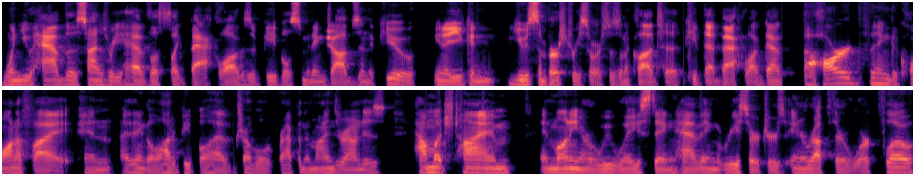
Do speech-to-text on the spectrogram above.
when you have those times where you have those like backlogs of people submitting jobs in the queue, you know, you can use some burst resources on the cloud to keep that backlog down. A hard thing to quantify, and I think a lot of people have trouble wrapping their minds around is how much time and money are we wasting having researchers interrupt their workflow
